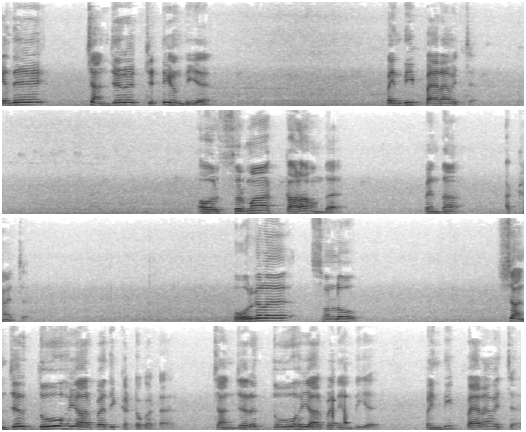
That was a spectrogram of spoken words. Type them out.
ਕਹਿੰਦੇ ਝਾਂਜਰ ਚਿੱਟੀ ਹੁੰਦੀ ਹੈ ਪੈਂਦੀ ਪੈਰਾਂ ਵਿੱਚ ਔਰ ਸੁਰਮਾ ਕਾਲਾ ਹੁੰਦਾ ਹੈ, ਪੈਂਦਾ ਅੱਖਾਂ 'ਚ ਹੋਰ ਗੱਲ ਸੁਣ ਲਓ ਝਾਂਜਰ 2000 ਰੁਪਏ ਦੀ ਘੱਟੋ ਘੱਟ ਹੈ। ਝਾਂਜਰ 2000 ਰੁਪਏ ਦੀ ਆਉਂਦੀ ਹੈ ਪੈਂਦੀ ਪੈਰਾਂ ਵਿੱਚ ਹੈ।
